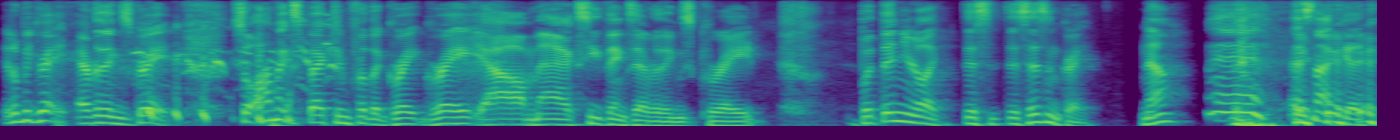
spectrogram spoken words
It'll be great. Everything's great. so I'm expecting for the great, great. Yeah, Max, he thinks everything's great. But then you're like, this, this isn't great. No, eh, that's not good.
